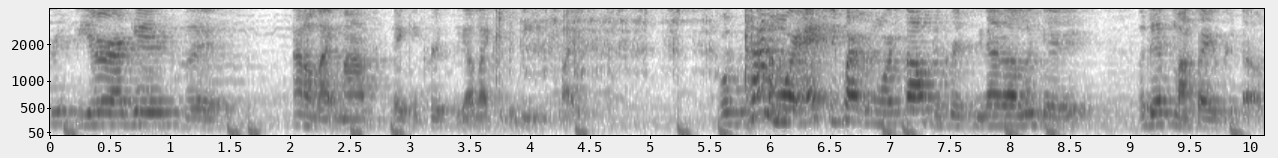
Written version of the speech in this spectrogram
crispier, I guess, but I don't like my bacon crispy. I like it to be like, well, kind of more, actually probably more soft and crispy now that I look at it. But that's my favorite though.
